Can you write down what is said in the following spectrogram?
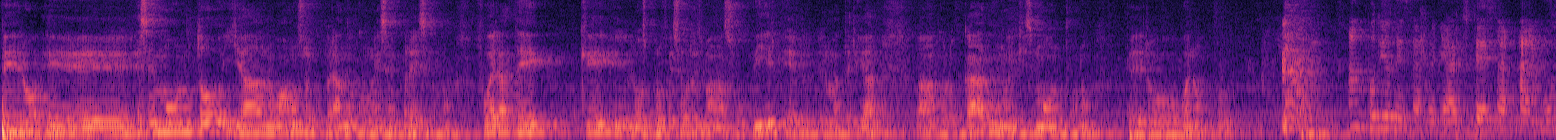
Pero eh, ese monto ya lo vamos recuperando con esa empresa, ¿no? fuera de que eh, los profesores van a subir el, el, material, van a colocar un X monto, ¿no? pero bueno. ¿Han podido desarrollar ustedes algún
